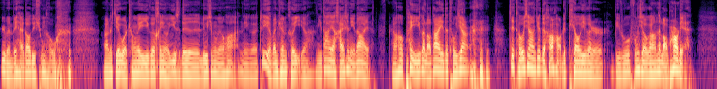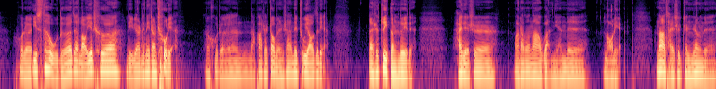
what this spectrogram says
日本北海道的熊头，完了，结果成为一个很有意思的流行文化。那个，这也完全可以啊！你大爷还是你大爷，然后配一个老大爷的头像，这头像就得好好的挑一个人，比如冯小刚的老炮脸，或者伊斯特伍德在《老爷车》里边的那张臭脸，啊，或者哪怕是赵本山的猪腰子脸。但是最登对的，还得是马拉多纳晚年的。老脸，那才是真正的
